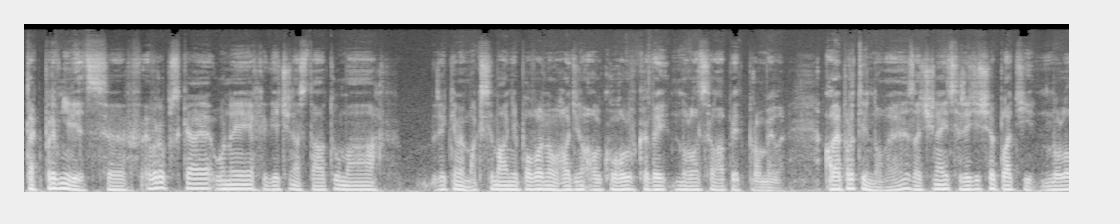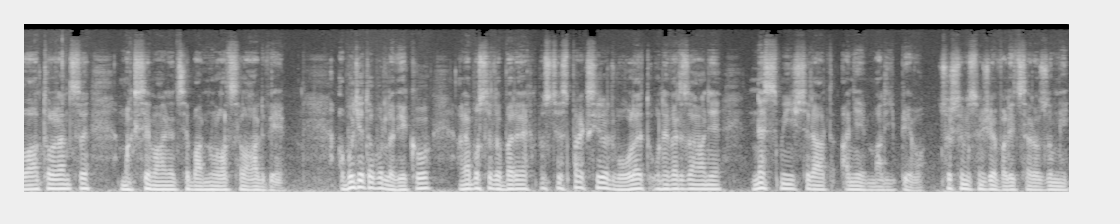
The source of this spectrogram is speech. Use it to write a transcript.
Tak první věc. V Evropské unii většina států má řekněme, maximálně povolenou hladinu alkoholu v krvi 0,5 promile. Ale pro ty nové začínající řidiče platí nulová tolerance, maximálně třeba 0,2. A buď je to podle věku, anebo se dobere prostě z praxi do dvou let univerzálně, nesmíš si dát ani malý pivo. Což si myslím, že je velice rozumný.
